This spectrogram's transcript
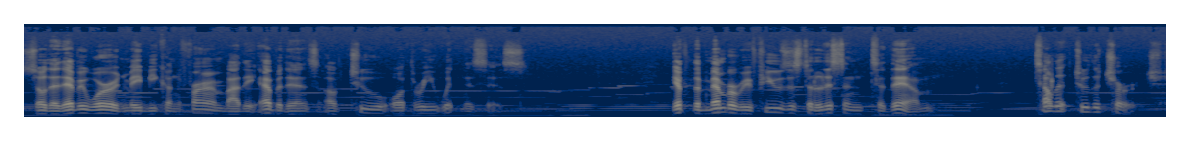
so that every word may be confirmed by the evidence of two or three witnesses. If the member refuses to listen to them, tell it to the church.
